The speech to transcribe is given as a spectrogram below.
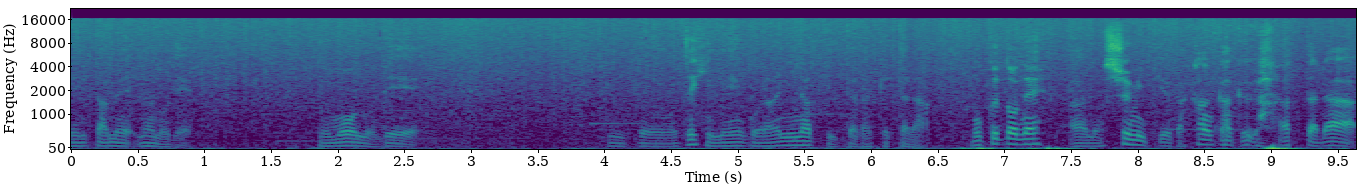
エンタメなので。と思うので、うんと、ぜひね、ご覧になっていただけたら、僕とね、あの趣味っていうか感覚があったら、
